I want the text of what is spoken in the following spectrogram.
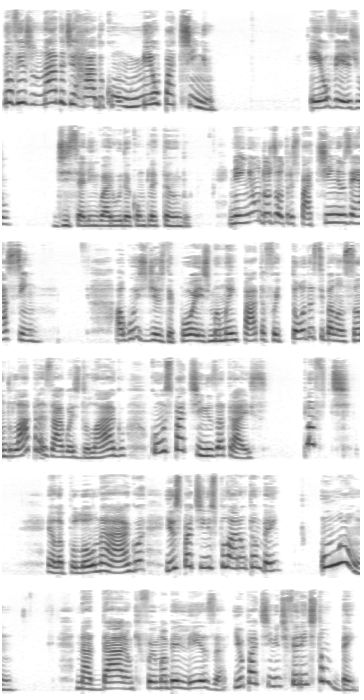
Não vejo nada de errado com o meu patinho. Eu vejo, disse a linguaruda completando. Nenhum dos outros patinhos é assim. Alguns dias depois, mamãe pata foi toda se balançando lá para as águas do lago, com os patinhos atrás. Ploft! Ela pulou na água e os patinhos pularam também, um a um. Nadaram, que foi uma beleza, e o patinho diferente também.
